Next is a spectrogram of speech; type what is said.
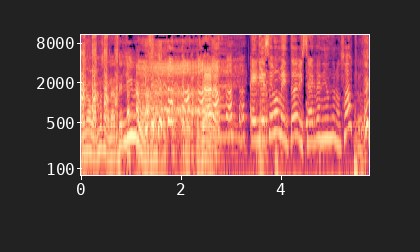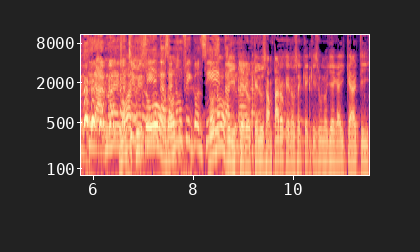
no, no, vamos a hablar del libro. O sea, En ese momento debiste haber venido de nosotros, tirarnos de No, esa aquí chimecita, estuvo hacernos un ficoncito. No, no, vi, pero que Luz Amparo, que no sé qué, que si uno llega y que aquí,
